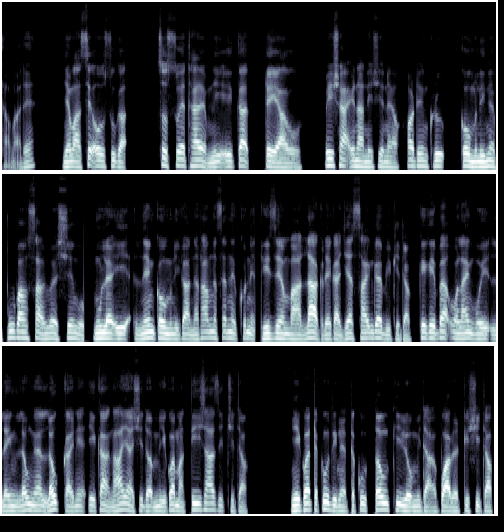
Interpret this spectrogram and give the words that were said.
ညာပါတယ်မြန်မာစစ်အုပ်စုကဆွတ်ဆွဲထားတဲ့မြေဧက100ကို Asia International Holding Group ကုမ္ပဏီနဲ့ပူးပေါင်းဆောင်ရွက်ရှင်းကိုမူလအေအလင်းကုမ္ပဏီက2022ခုနှစ်ဒီဇင်ဘာလကတည်းကရက်ဆိုင်ခဲ့ပြီးဖြစ်ကြောင်း KK ဘတ် online ငွေလိမ်လုပ်ငန်းလုပ်ကိုင်တဲ့ဧက900ရှိသောမြေကွက်မှာတီးရှားစီဖြစ်ကြောင်းမြေကွက်တစ်ခုတည်းနဲ့တစ်ခု3ကီလိုမီတာအကွာပဲတရှိကြောင်း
